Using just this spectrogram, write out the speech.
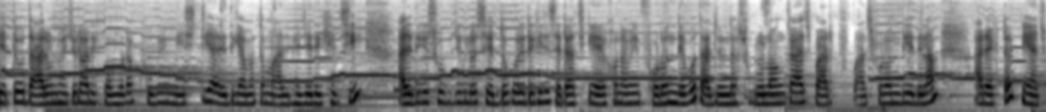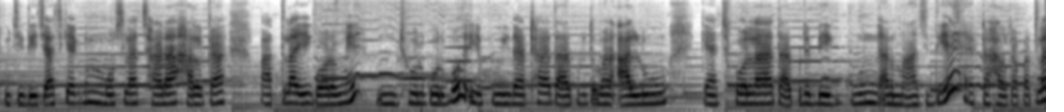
খেতেও দারুণ হয়েছিল। আর এই কুমড়োটা খুবই মিষ্টি। আর এদিকে আমার তো মাছ ভেজে রেখেছি। আর এদিকে সবজিগুলো সেদ্ধ করে রেখেছি। সেটা আজকে এখন আমি ফোড়ন দেবো। তার জন্য শুকনো লঙ্কা, আজ পাঁচ ফোড়ন দিয়ে দিলাম। আর একটা পেঁয়াজ কুচি দিয়েছি। আজকে একদম মশলা ছাড়া হালকা পাতলা এই গরমে ঝোল করব। এই পুঁই ডাঁটা, তারপরে তোমার আলু, কাঁচকলা, তারপরে বেগুন আর মাছ দিয়ে একটা হালকা পাতলা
